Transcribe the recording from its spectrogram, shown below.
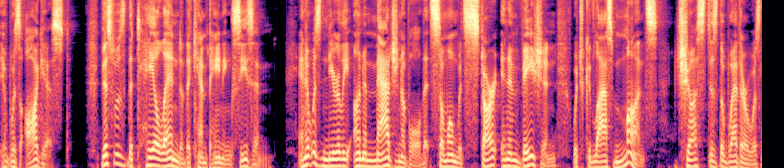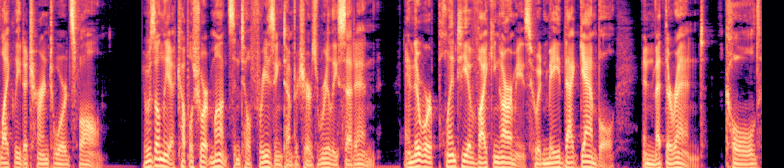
it was August. This was the tail end of the campaigning season, and it was nearly unimaginable that someone would start an invasion which could last months just as the weather was likely to turn towards fall. It was only a couple short months until freezing temperatures really set in, and there were plenty of Viking armies who had made that gamble and met their end, cold,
